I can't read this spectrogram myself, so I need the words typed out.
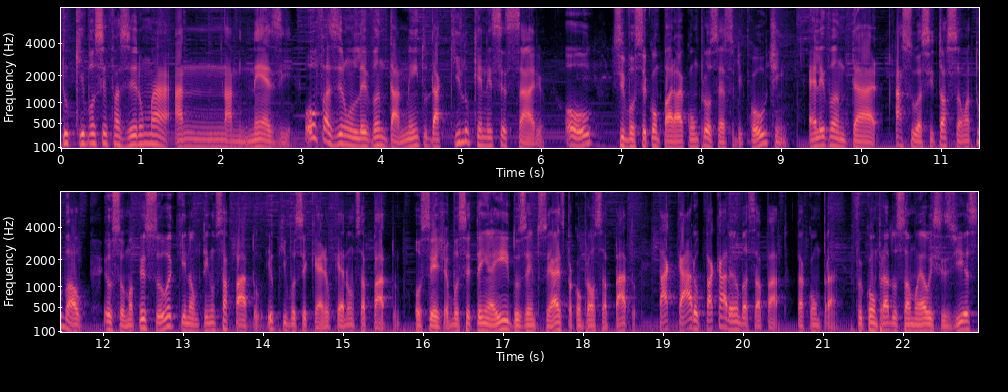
do que você fazer uma anamnese ou fazer um levantamento daquilo que é necessário. Ou, se você comparar com um processo de coaching, é levantar a sua situação atual. Eu sou uma pessoa que não tem um sapato. E o que você quer? Eu quero um sapato. Ou seja, você tem aí 200 reais para comprar um sapato. Tá caro pra caramba sapato para comprar. Fui comprar do Samuel esses dias,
